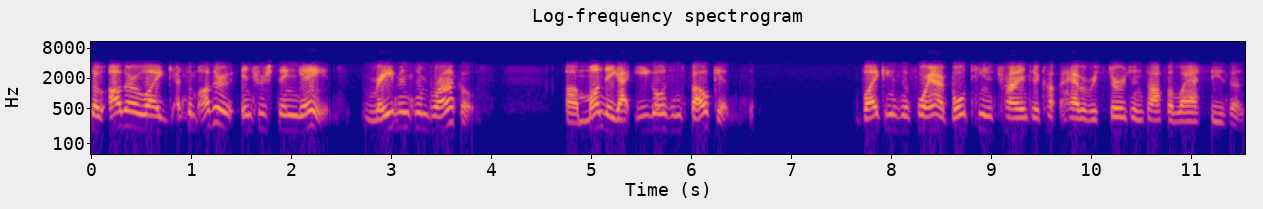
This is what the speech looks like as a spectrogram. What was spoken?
some other like some other interesting games: Ravens and Broncos. Uh, Monday, you got Eagles and Falcons. Vikings and the 49ers, both teams trying to have a resurgence off of last season.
